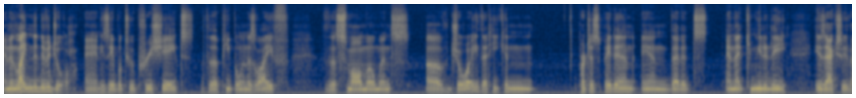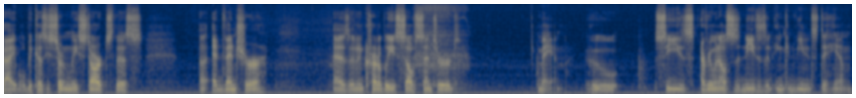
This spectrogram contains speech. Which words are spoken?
an enlightened individual. And he's able to appreciate the people in his life the small moments of joy that he can participate in and that it's and that community is actually valuable because he certainly starts this uh, adventure as an incredibly self-centered man who sees everyone else's needs as an inconvenience to him.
